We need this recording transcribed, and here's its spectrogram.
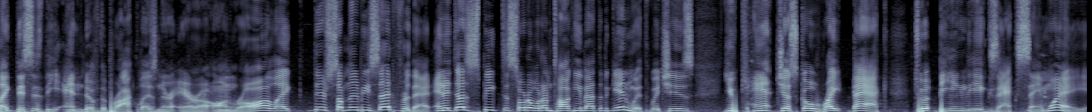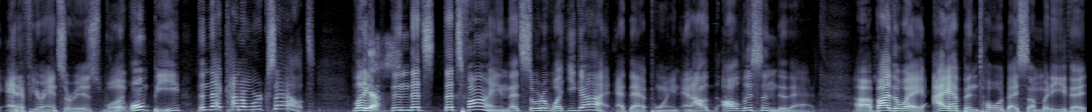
Like this is the end of the Brock Lesnar era on Raw. Like there's something to be said for that. And it does speak to sort of what I'm talking about to begin with, which is you can't just go right back to it being the exact same way. And if your answer is, well, it won't be, then that kind of works out. Like Yes. then that's that's fine. That's sort of what you got at that point, and I'll I'll listen to that. Uh, by the way, I have been told by somebody that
